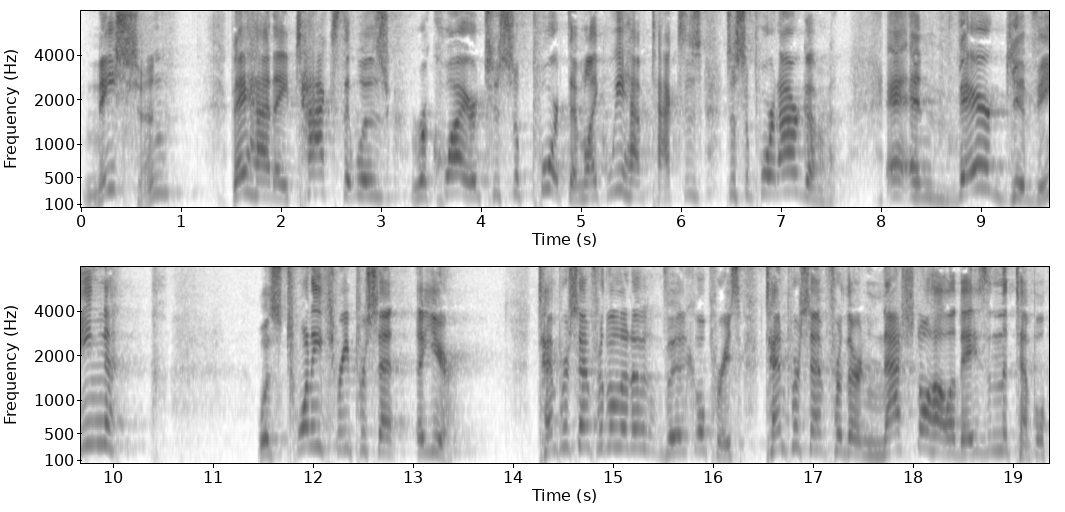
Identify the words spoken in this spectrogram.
nation they had a tax that was required to support them, like we have taxes to support our government. And their giving was 23% a year. 10% for the Levitical priests, 10% for their national holidays in the temple,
